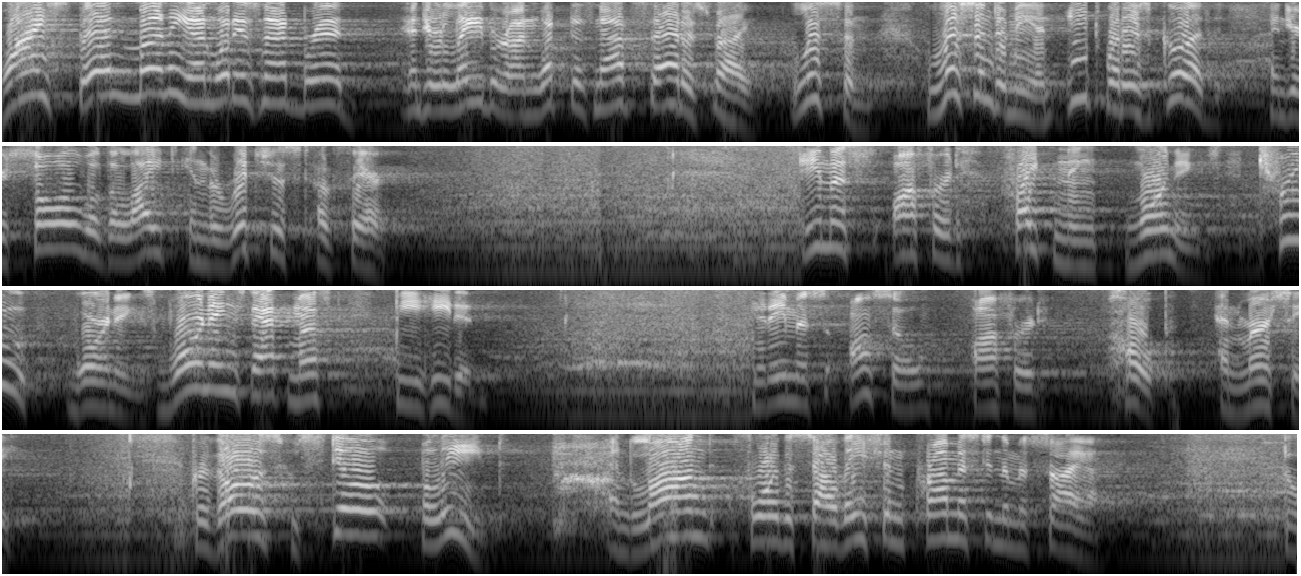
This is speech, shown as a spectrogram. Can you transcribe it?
Why spend money on what is not bread, and your labor on what does not satisfy? Listen, listen to me, and eat what is good, and your soul will delight in the richest of fare. Amos offered frightening warnings, true warnings, warnings that must be heeded. Yet Amos also offered hope and mercy for those who still believed and longed for the salvation promised in the Messiah.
